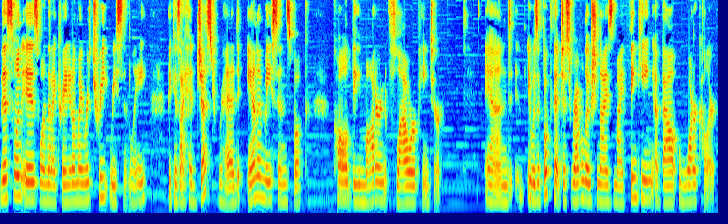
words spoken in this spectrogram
This one is one that I created on my retreat recently because I had just read Anna Mason's book called The Modern Flower Painter. And it was a book that just revolutionized my thinking about watercolor.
